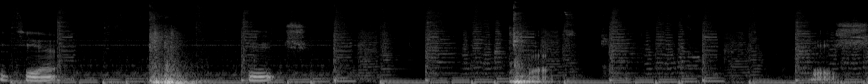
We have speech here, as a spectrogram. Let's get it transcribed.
2 3 4 5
